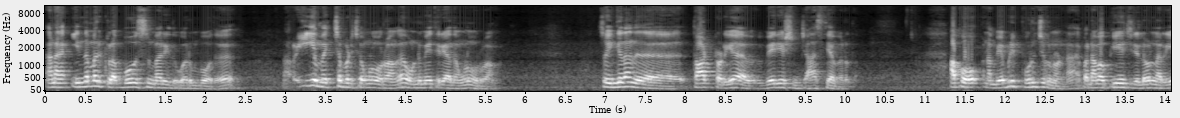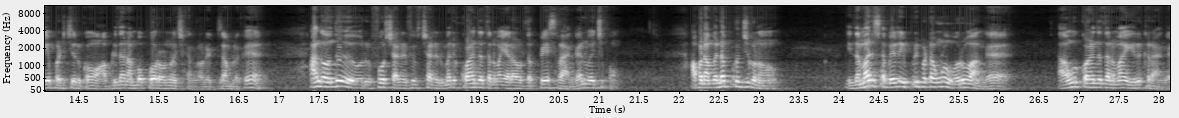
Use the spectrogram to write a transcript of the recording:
ஆனால் இந்த மாதிரி கிளப் ஹவுஸ் மாதிரி இது வரும்போது நிறைய மெச்ச படித்தவங்களும் வருவாங்க ஒன்றுமே தெரியாதவங்களும் வருவாங்க. ஸோ இங்கே தான் இந்த தாட்டோடைய வேரியேஷன் ஜாஸ்தியாக வருது. அப்போது நம்ம எப்படி புரிஞ்சுக்கணுன்னா இப்போ நம்ம பிஹெச்டி லெவல் நிறைய படிச்சிருக்கோம் அப்படி தான் நம்ம போகிறோம்னு வச்சுக்கோங்களேன் ஒரு எக்ஸாம்பிளுக்கு அங்கே வந்து ஒரு ஃபோர்த் ஸ்டாண்டர்ட் ஃபிஃப்த் ஸ்டாண்டர்ட் மாதிரி குழந்தைத்தனமாக யாராவது ஒருத்தர் பேசுகிறாங்கன்னு வச்சுப்போம். அப்போ நம்ம என்ன புரிஞ்சுக்கணும்? இந்த மாதிரி சபையில் இப்படிப்பட்டவங்களும் வருவாங்க. அவங்க குழந்தைத்தனமாக இருக்கிறாங்க.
